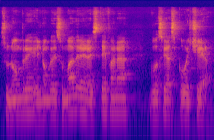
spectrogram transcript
Su nombre, el nombre de su madre era Estefana Goseas Coechea.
